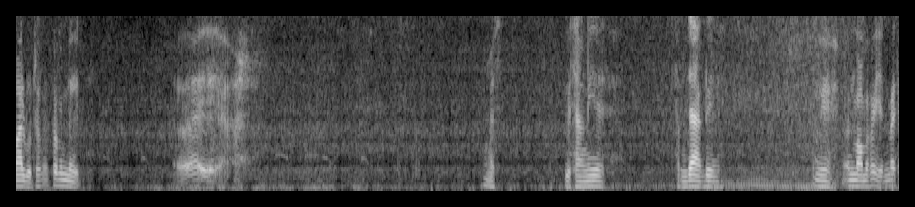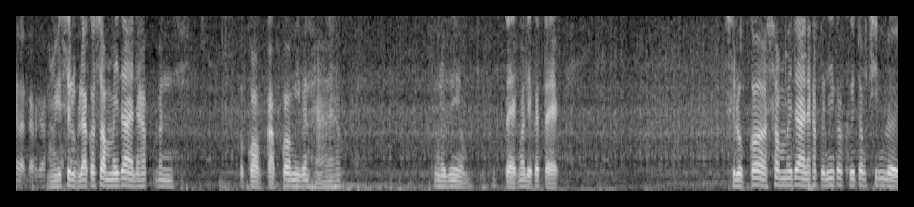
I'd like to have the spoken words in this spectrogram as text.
มาหลุดเพราะเพราะมันหนืดเอ้ยมาอยู่ทางนี้ทำยากด้วย เอ้ยมันมองไม่ค่อยเห็นไม่ถนัดแล้วเดี๋ยวอันนี้สรุปแล้วก็ซ่อมไม่ได้นะครับ มันประกอบกับก็มีปัญหานะครับตรงนี้แตกแม่เหล็กก็แตก สรุปก็ซ่อมไม่ได้นะครับ ตัวนี้ก็คือต้องทิ้งเลย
